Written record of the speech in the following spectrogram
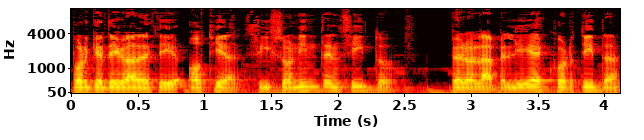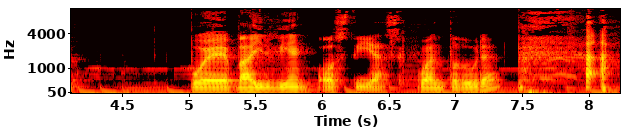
Porque te iba a decir, hostia, si son intensitos, pero la peli es cortita, pues va a ir bien. Hostias, ¿cuánto dura?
